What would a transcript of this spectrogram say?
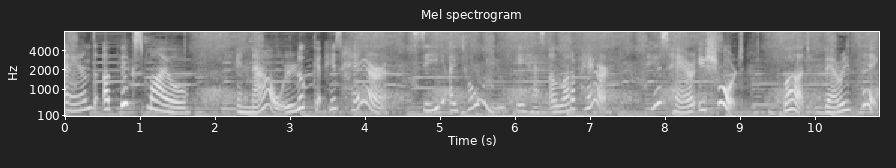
And a big smile. And now look at his hair. See, I told you he has a lot of hair. His hair is short, but very thick.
